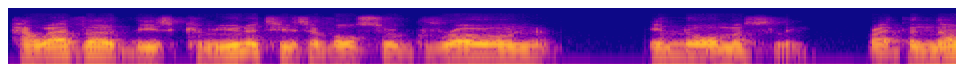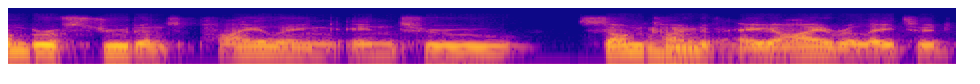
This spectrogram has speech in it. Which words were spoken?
However, these communities have also grown enormously, right? The number of students piling into some kind mm-hmm. of AI related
